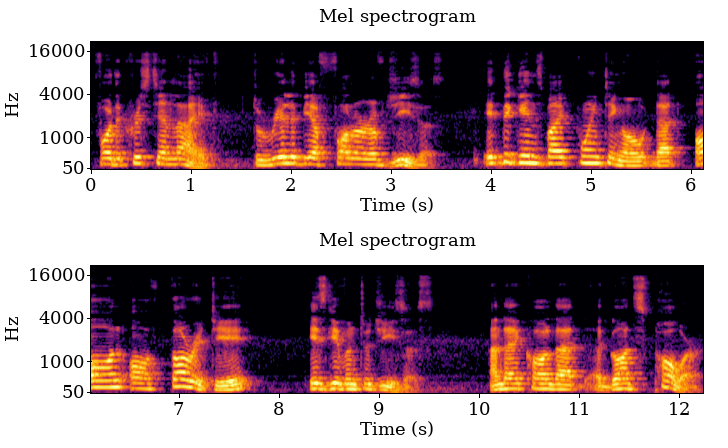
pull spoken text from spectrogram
for the Christian life to really be a follower of Jesus. It begins by pointing out that all authority is given to Jesus. And I call that uh, God's power.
